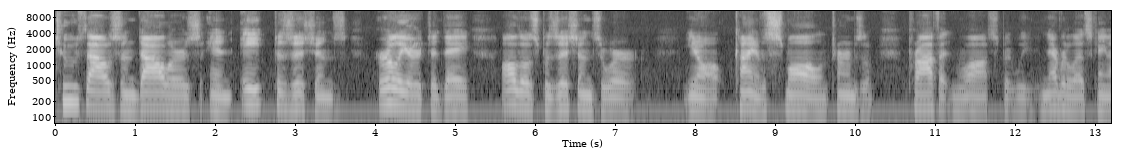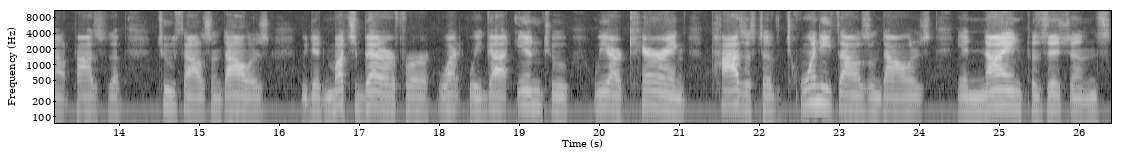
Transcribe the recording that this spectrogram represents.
$2,000 in eight positions earlier today. All those positions were, you know, kind of small in terms of profit and loss, but we nevertheless came out positive $2,000. We did much better for what we got into. We are carrying positive $20,000 in nine positions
